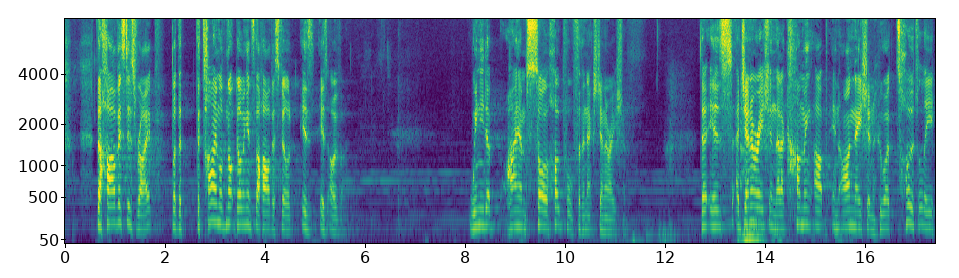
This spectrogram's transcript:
the harvest is ripe, but the the time of not going into the harvest field is, is over. We need a, I am so hopeful for the next generation. There is a generation that are coming up in our nation who are totally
